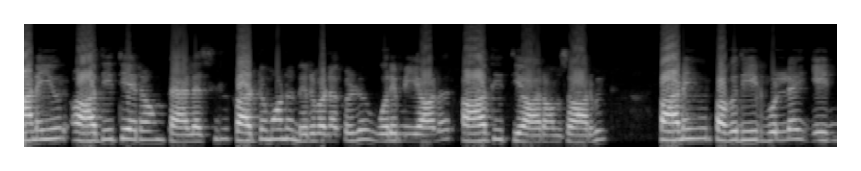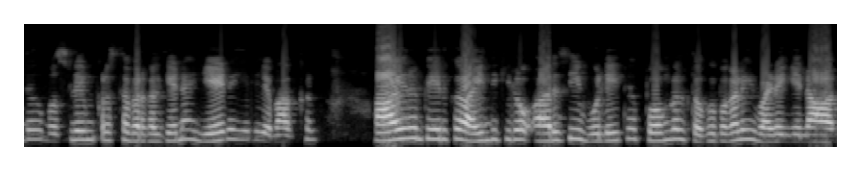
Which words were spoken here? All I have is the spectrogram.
பனையூர் ஆதித்யராம் பேலஸில் கட்டுமான நிறுவன குழு உரிமையாளர் ஆதித்யாராம் சார்பில் பனையூர் பகுதியில் உள்ள இந்து முஸ்லிம் கிறிஸ்தவர்கள் என ஏழை எளிய மக்கள் ஆயிரம் பேருக்கு ஐந்து கிலோ அரிசி உள்ளிட்ட பொங்கல் தொகுப்புகளை வழங்கினார்.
